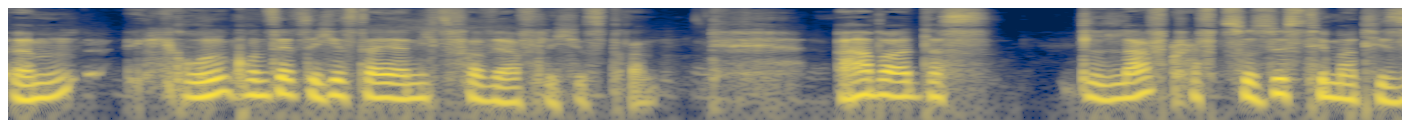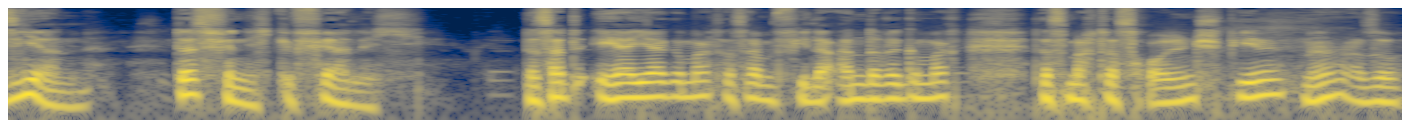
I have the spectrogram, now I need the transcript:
Ähm, grund grundsätzlich ist da ja nichts Verwerfliches dran. Aber das Lovecraft zu systematisieren, das finde ich gefährlich. Das hat er ja gemacht, das haben viele andere gemacht. Das macht das Rollenspiel. Ne? Also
